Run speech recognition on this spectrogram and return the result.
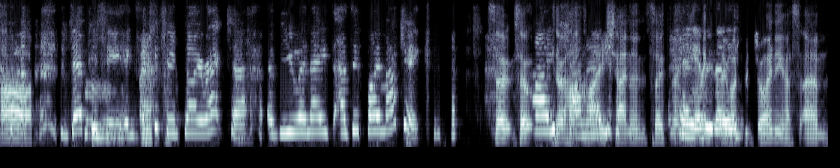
ah. the deputy executive director of UNAIDS as if by magic. So, so, hi, so Shannon. Hi, Shannon. So, th- hey, thank you very much for joining us. Um,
